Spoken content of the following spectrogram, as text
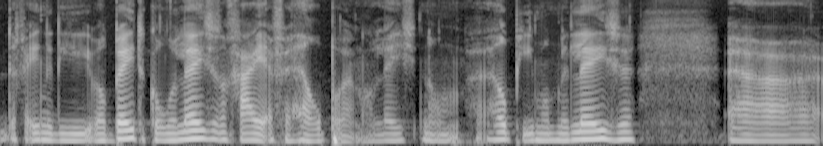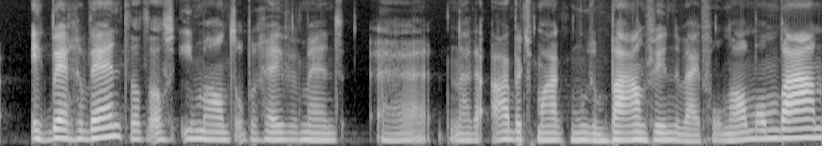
degene die wat beter konden lezen, dan ga je even helpen. En dan, lees, dan help je iemand met lezen. Eh, ik ben gewend dat als iemand op een gegeven moment eh, naar de arbeidsmarkt moet een baan vinden. Wij vonden allemaal een baan.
